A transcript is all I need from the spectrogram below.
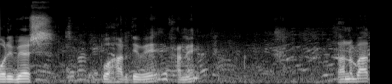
পরিবেশ উপহার দেবে এখানে। ধন্যবাদ।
